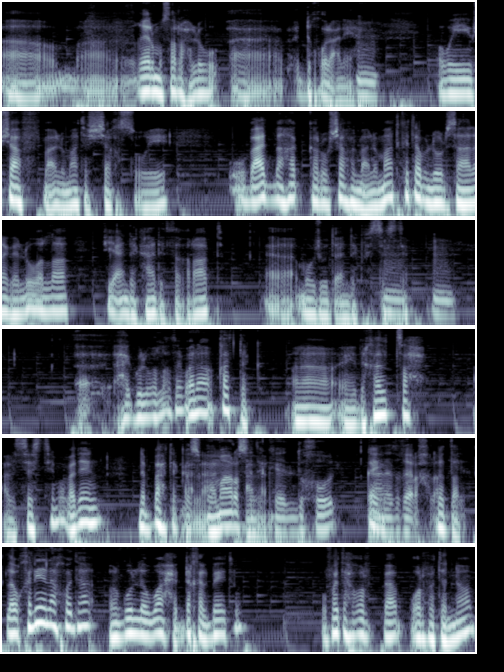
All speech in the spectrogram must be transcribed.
آه، آه، غير مصرح له آه، الدخول عليها. وشاف معلومات الشخص وبعد ما هكر وشاف المعلومات كتب له رسالة قال له والله في عندك هذه الثغرات آه، موجودة عندك في ال system. حيقول له والله طيب أنا انقذتك أنا يعني دخلت صح على ال system وبعدين نبهتك بس على ممارستك على- أيوة. كانت غير أخلاقية بالضبط لو خلينا ناخذها ونقول لو واحد دخل بيته وفتح غرفه باب غرفة النوم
